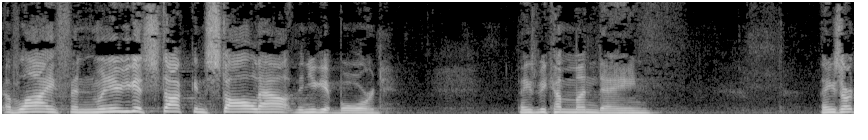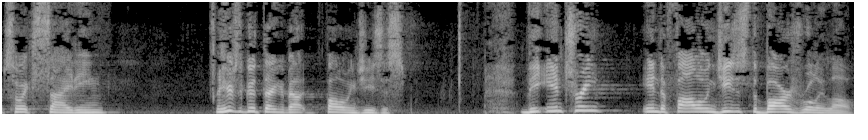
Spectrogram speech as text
of life. And when you get stuck and stalled out, then you get bored. Things become mundane. Things aren't so exciting. And here's the good thing about following Jesus the entry into following Jesus, the bar is really low.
